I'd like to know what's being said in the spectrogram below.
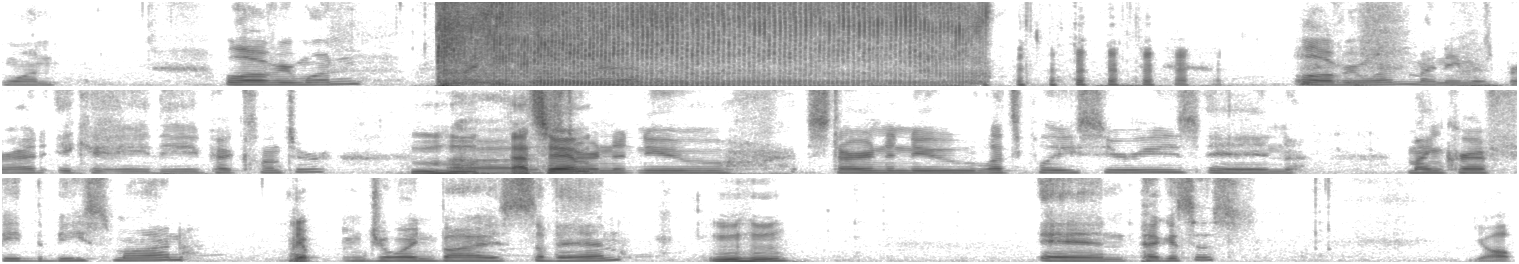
one. Hello, everyone. My name is Brad. Hello, everyone. My name is Brad, aka the Apex Hunter. hmm Uh, That's him. starting a new, starting a new Let's Play series in Minecraft Feed the Beast mod. Yep. I'm joined by Savan Mm-hmm. and Pegasus, Yup.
